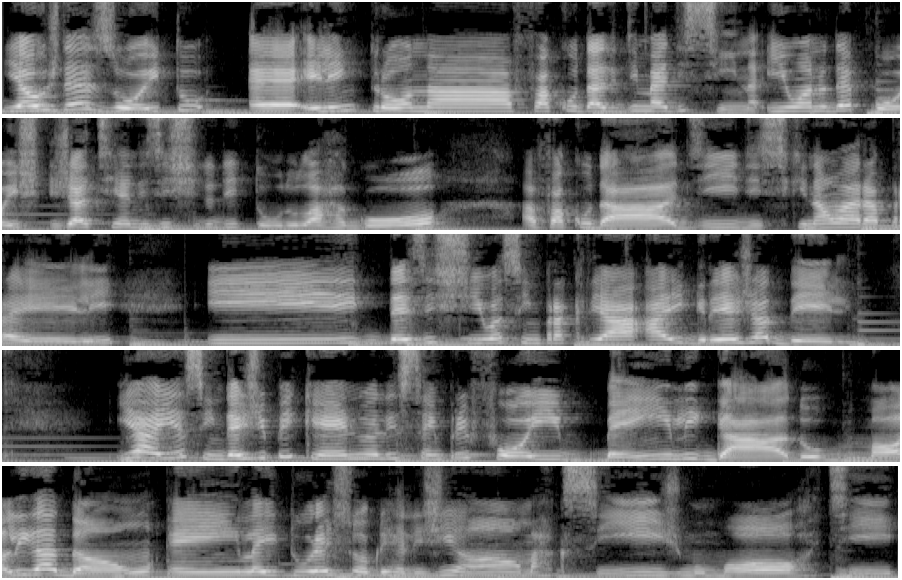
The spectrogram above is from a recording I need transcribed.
e aos 18 é, ele entrou na faculdade de medicina. E um ano depois já tinha desistido de tudo, largou a faculdade, disse que não era para ele e desistiu assim para criar a igreja dele. E aí, assim, desde pequeno ele sempre foi bem ligado, mó ligadão, em leituras sobre religião, marxismo, morte,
